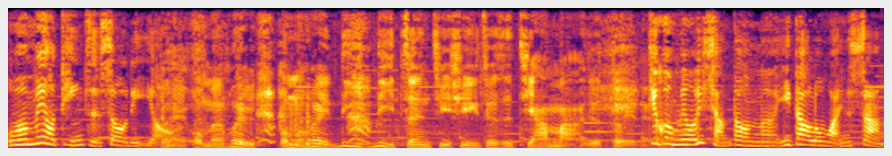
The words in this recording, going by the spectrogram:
我们没有停止受理哦。对，我们会 我们会力力争继续就是加码就对了。结果没有想到呢，一到了晚上，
